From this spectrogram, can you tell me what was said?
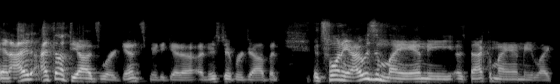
And I, I thought the odds were against me to get a, a newspaper job. But it's funny. I was in Miami. I was back in Miami like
